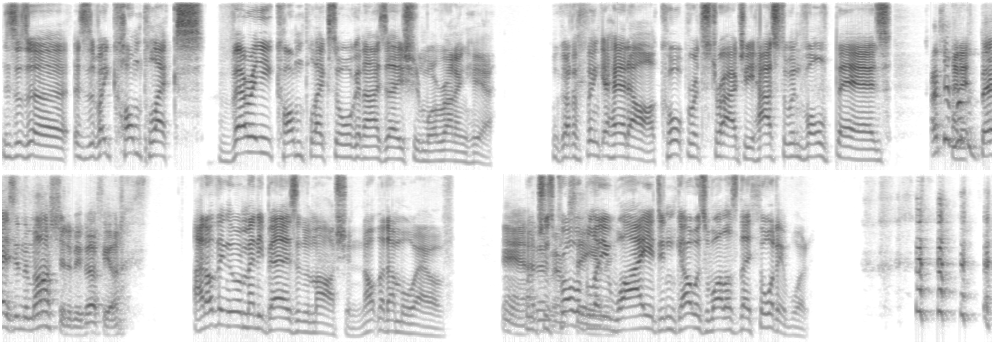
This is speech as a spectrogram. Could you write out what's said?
this is a this is a very complex, very complex organization we're running here. We've got to think ahead. Our corporate strategy has to involve bears. I didn't And remember bears in the Martian, to be perfectly honest. I don't think there were many bears in The Martian, not that I'm aware of. Yeah, Which is probably why it didn't go as well as they thought it would.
